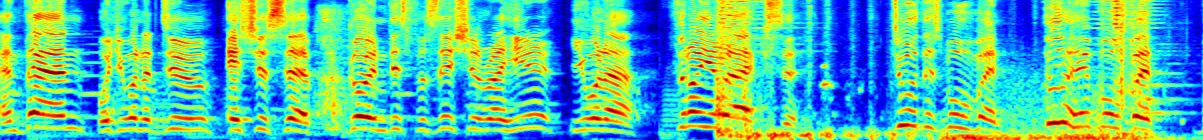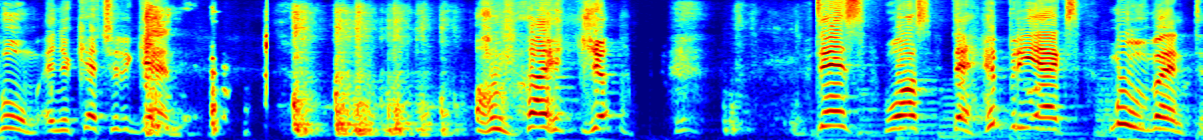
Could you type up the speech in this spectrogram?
And then, what you wanna do is just uh, go in this position right here. You wanna throw your X. Do this movement. Do the hip movement. Boom. And you catch it again. Oh my god. This was the Hippity X movement.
